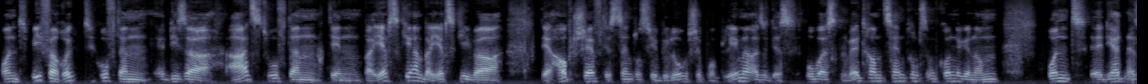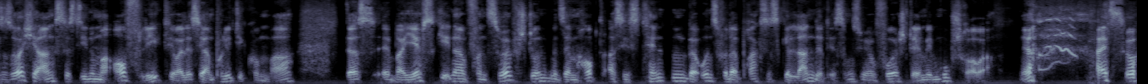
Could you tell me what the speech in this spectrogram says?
und wie verrückt ruft dann dieser Arzt, ruft dann den Bajewski an. Bajewski war der Hauptchef des Zentrums für biologische Probleme, also des obersten Weltraumzentrums im Grunde genommen. Und äh, die hatten also solche Angst, dass die Nummer auffliegt, weil es ja ein Politikum war dass äh, Bajewski innerhalb von zwölf Stunden mit seinem Hauptassistenten bei uns vor der Praxis gelandet ist. Das muss ich mir vorstellen, mit dem Hubschrauber. Ja, also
